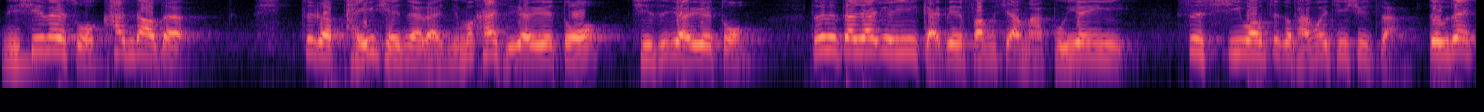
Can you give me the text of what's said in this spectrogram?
你现在所看到的。这个赔钱的人有没有开始越来越多？其实越来越多，但是大家愿意改变方向吗？不愿意，是希望这个盘会继续涨，对不对？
